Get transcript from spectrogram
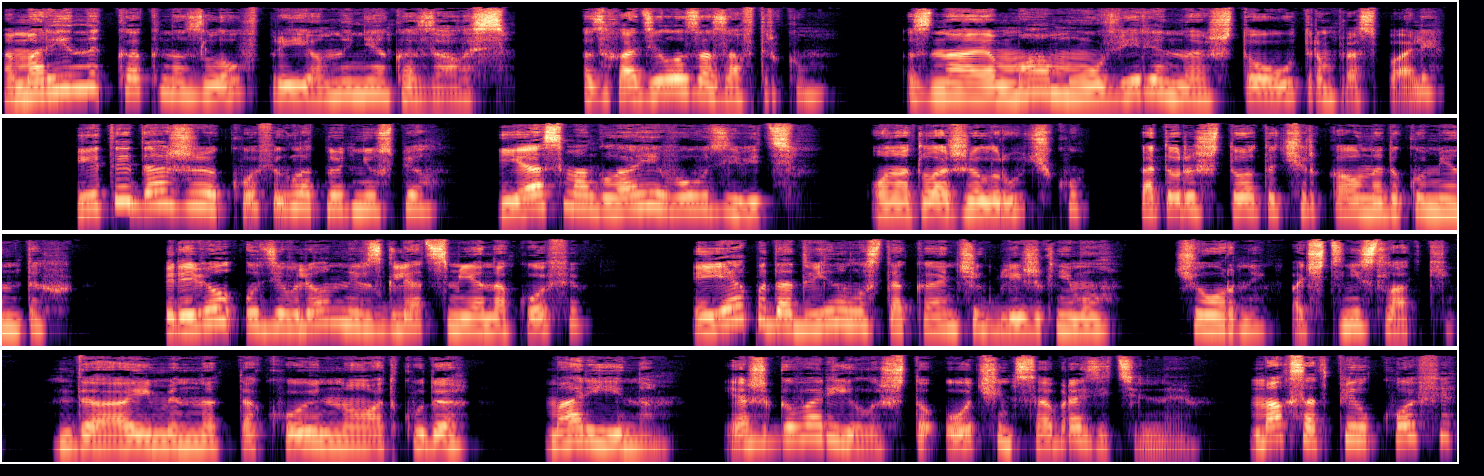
А Марины, как назло, в приемной не оказалось. Заходила за завтраком. Зная маму, уверена, что утром проспали, и ты даже кофе глотнуть не успел. Я смогла его удивить. Он отложил ручку, который что-то черкал на документах, перевел удивленный взгляд с меня на кофе, я пододвинула стаканчик ближе к нему. Черный, почти не сладкий. Да, именно такой, но откуда? Марина. Я же говорила, что очень сообразительная. Макс отпил кофе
